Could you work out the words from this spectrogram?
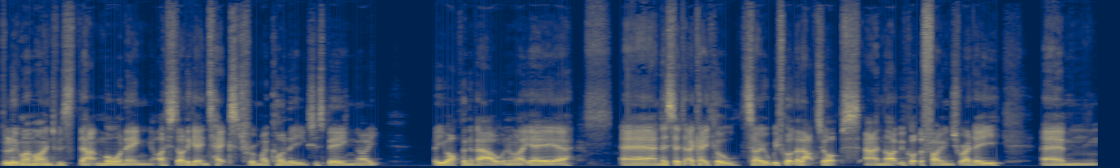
blew my mind was that morning i started getting texts from my colleagues just being like are you up and about? And i'm like yeah yeah yeah. And they said okay cool. So we've got the laptops and like we've got the phones ready. Um,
